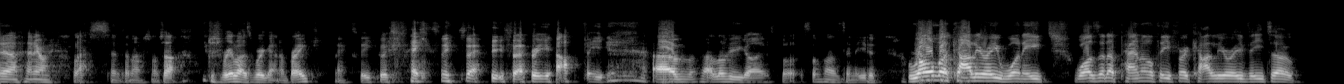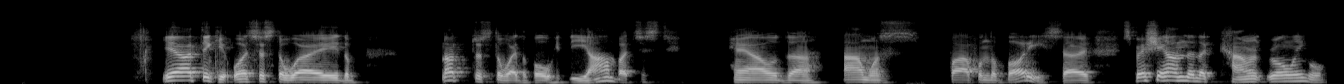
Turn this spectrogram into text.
Yeah. Anyway, less international chat. I've just realised we're getting a break next week, which makes me very, very happy. Um, I love you guys, but sometimes they need it. Roma Cagliari one each. Was it a penalty for Cagliari Vito? Yeah, I think it was just the way the not just the way the ball hit the arm, but just how the arm was far from the body. So, especially under the current ruling or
